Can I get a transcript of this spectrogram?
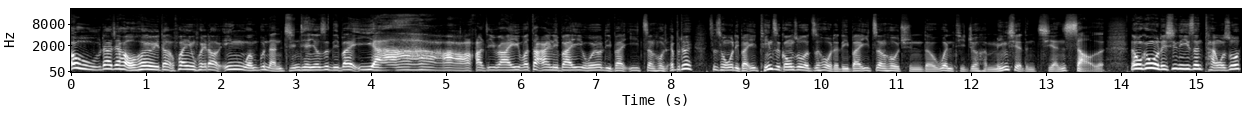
哦大家好，欢迎回到欢迎回到英文不难。今天又是礼拜一呀，啊，礼拜一，我当然礼拜一，我有礼拜一症候群。哎，不对，自从我礼拜一停止工作了之后，我的礼拜一症候群的问题就很明显的减少了。那我跟我的心理医生谈，我说，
